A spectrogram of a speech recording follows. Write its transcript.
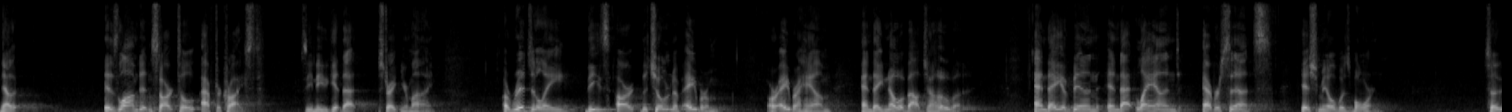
Now, Islam didn't start till after Christ. So you need to get that straight in your mind. Originally, these are the children of Abram or Abraham, and they know about Jehovah. And they have been in that land ever since Ishmael was born. So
